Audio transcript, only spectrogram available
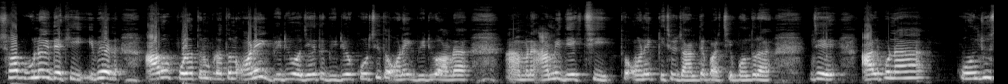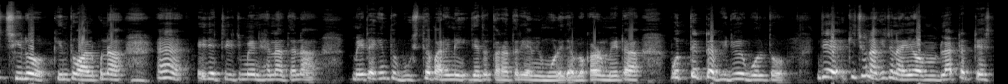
সবগুলোই দেখি। ইভেন আরও পুরাতন পুরাতন অনেক ভিডিও যেহেতু ভিডিও করছি, তো অনেক ভিডিও আমরা মানে আমি দেখছি, তো অনেক কিছু জানতে পারছি বন্ধুরা। যে আলপনা কঞ্জুস ছিল, কিন্তু আলপনা হ্যাঁ এই যে ট্রিটমেন্ট হ্যানা তেনা মেয়েটা কিন্তু বুঝতে পারেনি যে এত তাড়াতাড়ি আমি মরে যাব। কারণ মেয়েটা প্রত্যেকটা ভিডিওয়ে বলতো যে কিছু না কিছু না, এই ব্লাডটা টেস্ট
